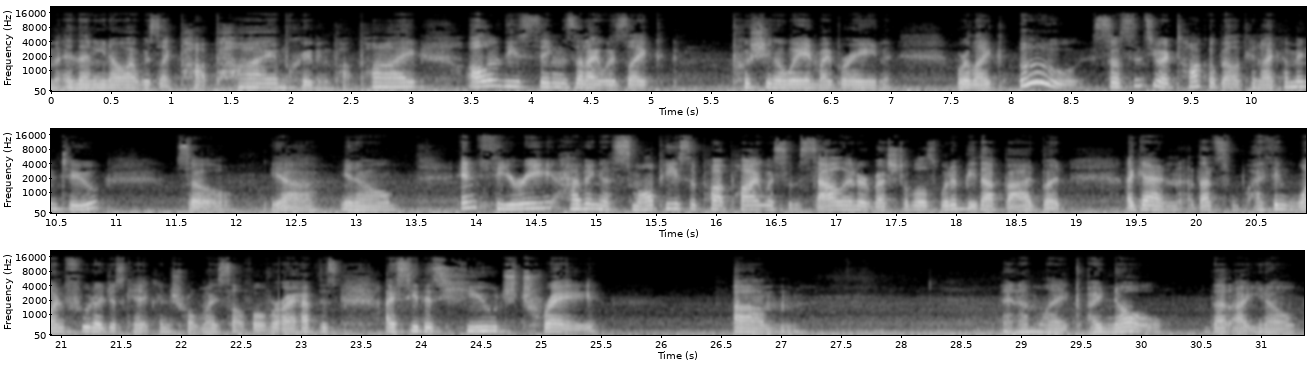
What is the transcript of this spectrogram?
you know, I was like, pot pie, I'm craving pot pie. All of these things that I was like pushing away in my brain were like, ooh, so since you had Taco Bell, can I come in too? So, yeah, you know, in theory, having a small piece of pot pie with some salad or vegetables wouldn't be that bad, but again, that's, I think one food I just can't control myself over. I have this, I see this huge tray, um, and I'm like, I know that I, you know,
